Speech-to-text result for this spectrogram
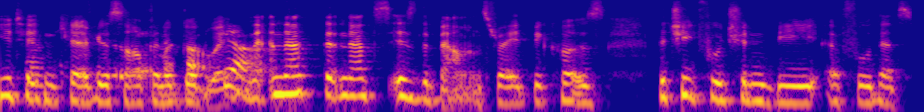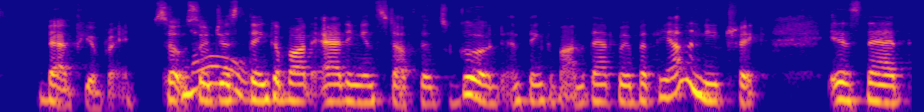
You're taking care of yourself in a good way, yeah. and that and that's is the balance, right? Because the cheat food shouldn't be a food that's bad for your brain. So no. so just think about adding in stuff that's good and think about it that way. But the other neat trick is that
